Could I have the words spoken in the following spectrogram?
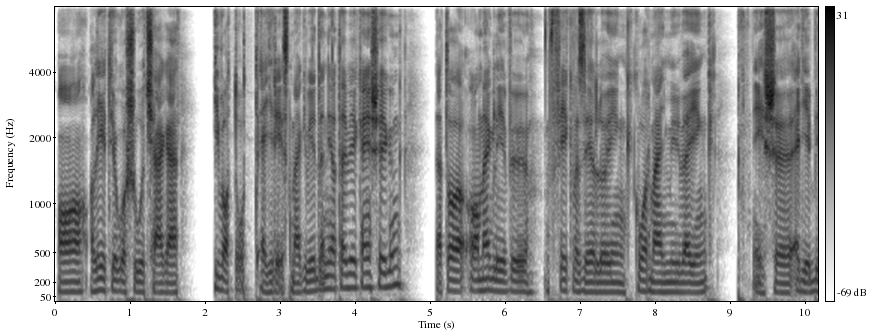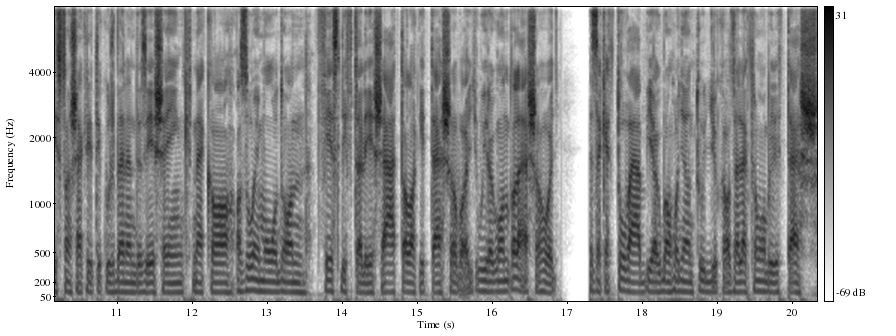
a, a létjogosultságát hivatott egyrészt megvédeni a tevékenységünk, tehát a, a meglévő fékvezérlőink, kormányműveink, és egyéb biztonságkritikus berendezéseinknek a, az oly módon faceliftelése, átalakítása vagy újragondolása, hogy ezeket továbbiakban hogyan tudjuk az elektromobilitás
